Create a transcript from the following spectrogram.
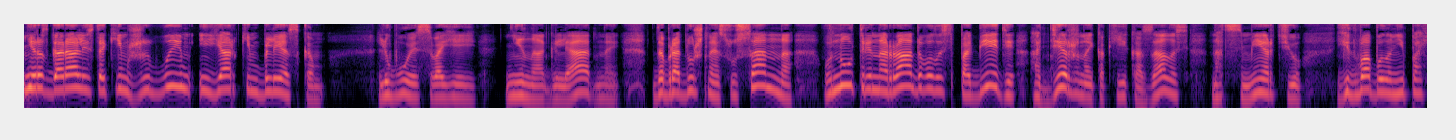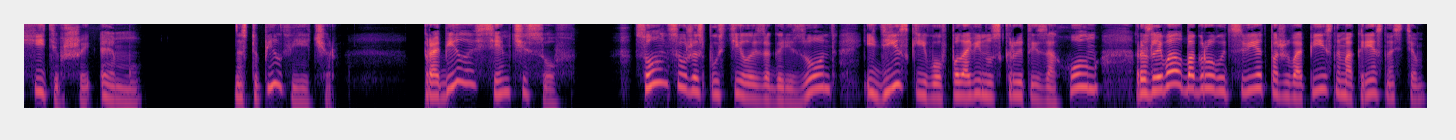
не разгорались таким живым и ярким блеском. Любуя своей ненаглядной, добродушная Сусанна внутренно радовалась победе, одержанной, как ей казалось, над смертью, едва было не похитившей Эмму. Наступил вечер. Пробило семь часов. Солнце уже спустилось за горизонт, и диск его, в половину скрытый за холм, разливал багровый цвет по живописным окрестностям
